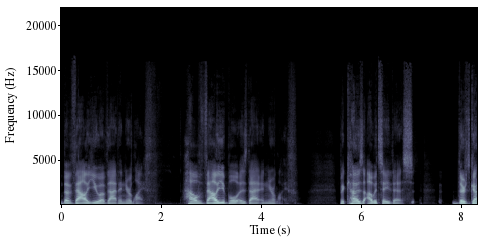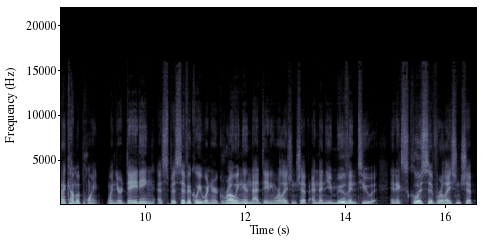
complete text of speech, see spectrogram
the value of that in your life? How valuable is that in your life? Because I would say this there's going to come a point when you're dating, uh, specifically when you're growing in that dating relationship, and then you move into an exclusive relationship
